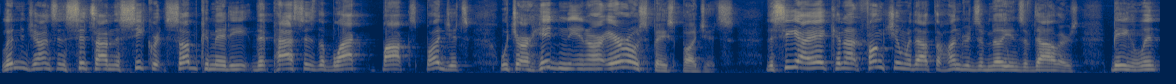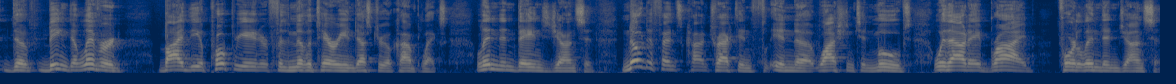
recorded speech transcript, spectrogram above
Lyndon Johnson sits on the secret subcommittee that passes the black box budgets, which are hidden in our aerospace budgets. The CIA cannot function without the hundreds of millions of dollars being, being delivered by the appropriator for the military industrial complex, Lyndon Baines Johnson. No defense contract in, in uh, Washington moves without a bribe for Lyndon Johnson.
